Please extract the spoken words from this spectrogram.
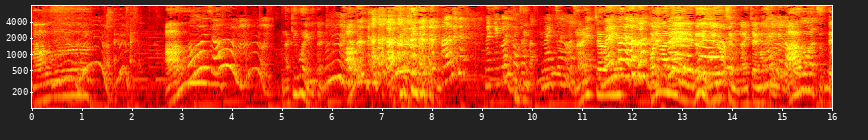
合う。合う美味しい。鳴き声みたいな。うん。合う。泣き声がちょっと泣いちゃいます泣いちゃうこれはねルイ16世も泣いちゃいますよ。合うっつって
